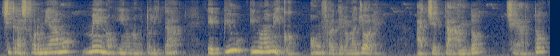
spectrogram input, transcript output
Ci trasformiamo meno in un'autorità e più in un amico o un fratello maggiore, accettando, certo,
